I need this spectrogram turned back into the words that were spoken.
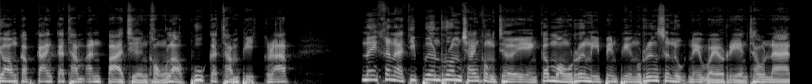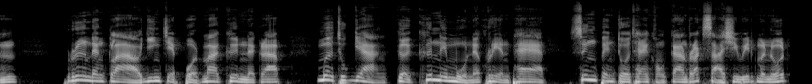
ยอมกับการกระทำอันป่าเฉือนของเหล่าผู้กระทำผิดครับ ในขณะที่เพื่อนร่วมชั้นของเธอเองก็มองเรื่องนี้เป็นเพียงเรื่องสนุกในวัยเรียนเท่านั้น เรื่องดังกล่าวยิ่งเจ็บปวดมากขึ้นนะครับ เมื่อทุกอย่างเกิดขึ้นในหมู่นักเรียนแพทย์ ซึ่งเป็นตัวแทนของการรักษาชีวิตมนุษย์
